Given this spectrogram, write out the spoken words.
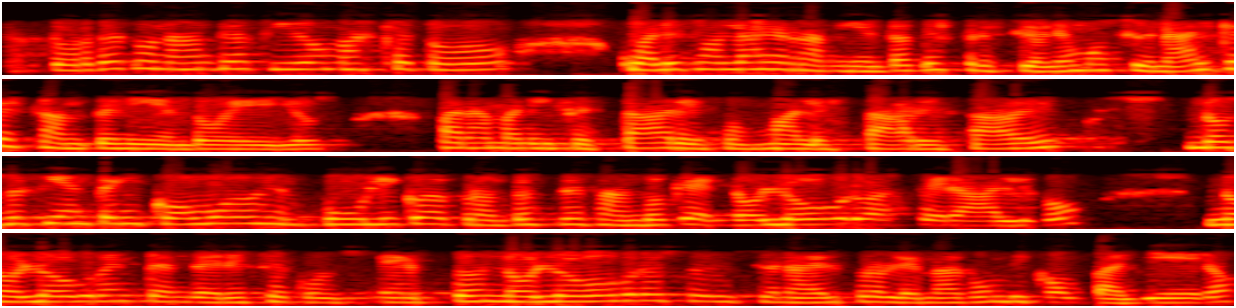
factor detonante ha sido más que todo cuáles son las herramientas de expresión emocional que están teniendo ellos para manifestar esos malestares, ¿sabes? No se sienten cómodos en público de pronto expresando que no logro hacer algo, no logro entender ese concepto, no logro solucionar el problema con mi compañero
